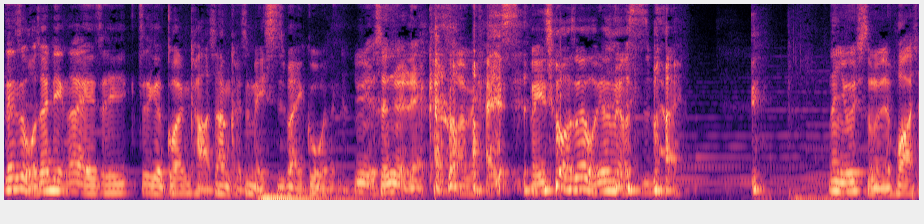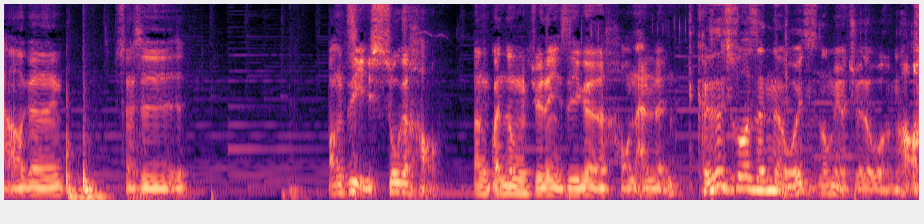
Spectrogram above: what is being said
但是我在恋爱这一这个关卡上可是没失败过的呢。因为生日连开头还没开始，没错，所以我就没有失败。那你有什么话想要跟，算是帮自己说个好，让观众觉得你是一个好男人？可是说真的，我一直都没有觉得我很好。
